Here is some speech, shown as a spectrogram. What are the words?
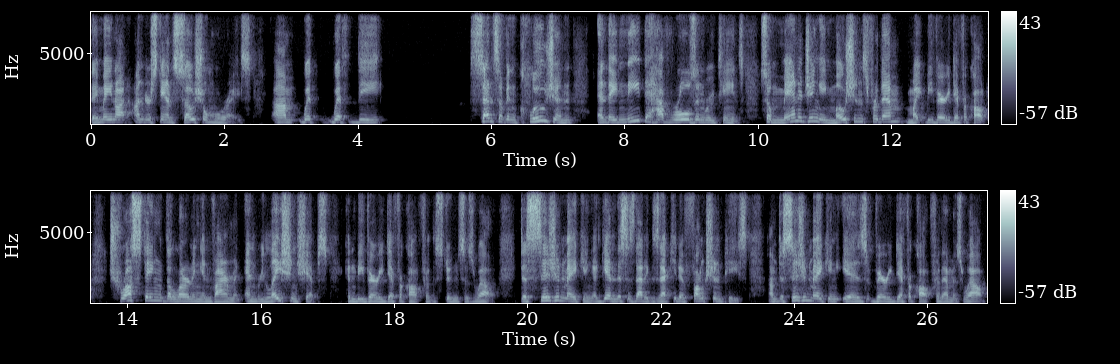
they may not understand social mores. Um, with, with the sense of inclusion and they need to have rules and routines. So managing emotions for them might be very difficult. Trusting the learning environment and relationships can be very difficult for the students as well. Decision making, again, this is that executive function piece. Um, decision making is very difficult for them as well.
